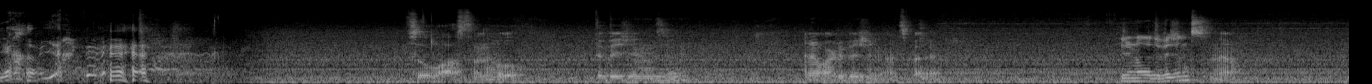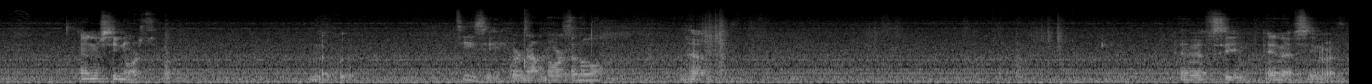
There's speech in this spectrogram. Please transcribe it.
Yeah, yeah. so lost on the whole divisions and I know our division that's better. You don't know the divisions? No, NFC North. no clue. It's easy. We're not north at all. No. NFC NFC North.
